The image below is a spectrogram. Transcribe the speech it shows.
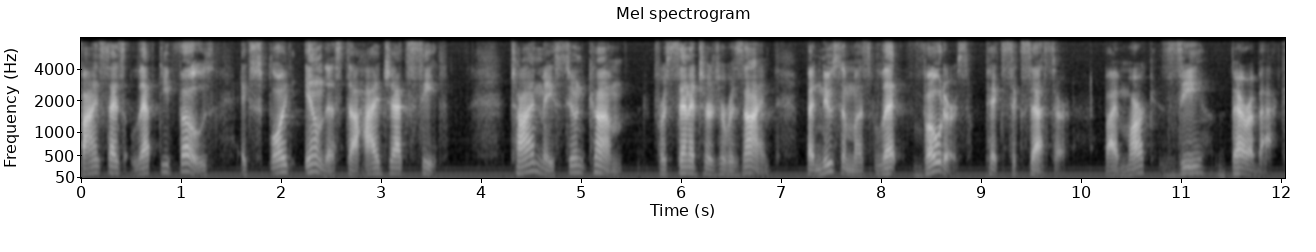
Feinstein's lefty foes exploit illness to hijack seat. Time may soon come for senator to resign, but Newsom must let voters pick successor. By Mark Z. Barabak.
